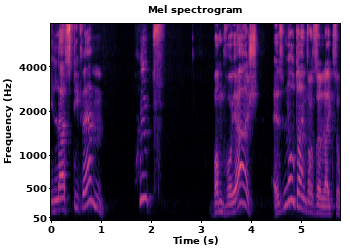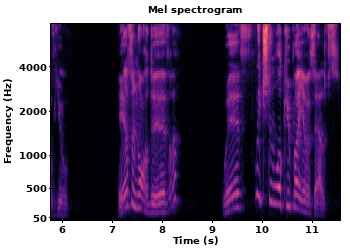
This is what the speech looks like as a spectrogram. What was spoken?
la Steven! Humph! Bon voyage! There's no time for the likes of you. Here's an hors d'oeuvre with which to occupy yourselves.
